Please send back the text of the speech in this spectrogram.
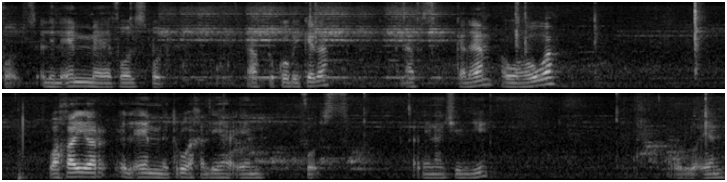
false لل m false button هاخده copy كده. نفس الكلام هو هو. وأغير ال m true أخليها m false خلينا نشيل دي. أقول له m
